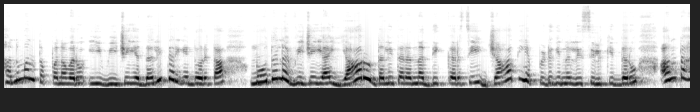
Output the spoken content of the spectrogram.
ಹನುಮಂತಪ್ಪನವರು, ಈ ವಿಜಯ ದಲಿತರಿಗೆ ದೊರೆತ ಮೊದಲ ವಿಜಯ ಯಾರು ದಲಿತರನ್ನ ಧಿಕ್ಕರಿಸಿ ಜಾತಿಯ ಪಿಡುಗಿನಲ್ಲಿ ಸಿಲುಕಿದ್ದರು, ಅಂತಹ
